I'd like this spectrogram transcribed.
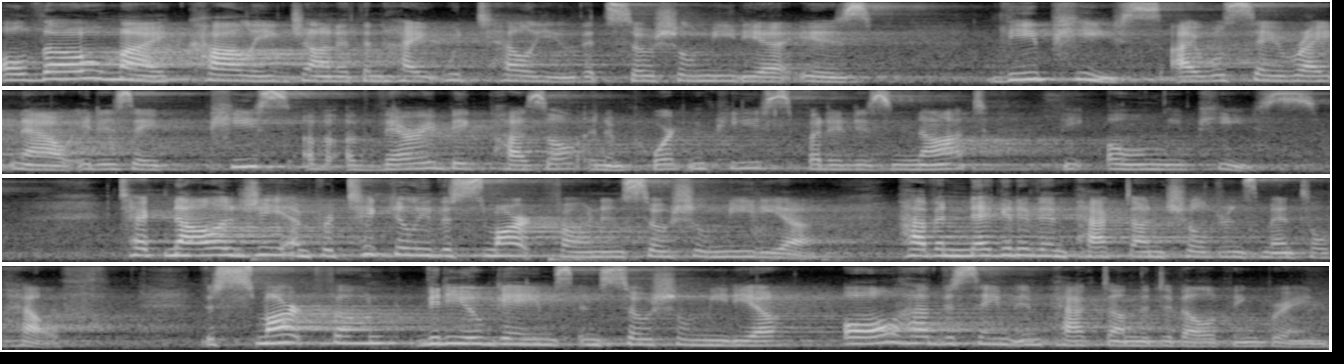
Although my colleague Jonathan Haidt would tell you that social media is the piece, I will say right now, it is a piece of a very big puzzle, an important piece, but it is not the only piece. Technology, and particularly the smartphone and social media, have a negative impact on children's mental health. The smartphone, video games, and social media all have the same impact on the developing brain.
